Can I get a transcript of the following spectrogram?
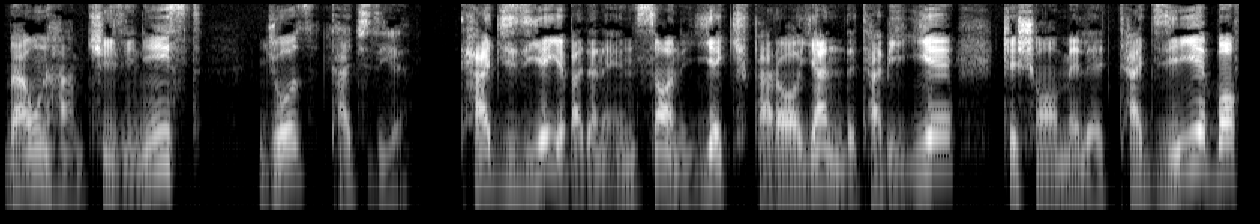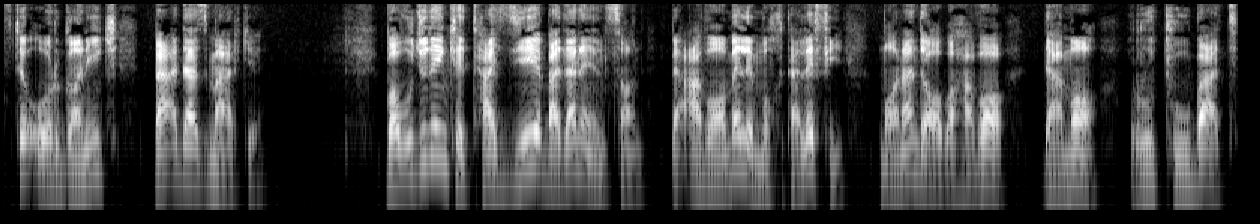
و اون هم چیزی نیست جز تجزیه. تجزیه بدن انسان یک فرایند طبیعیه که شامل تجزیه بافت ارگانیک بعد از مرگه با وجود اینکه تجزیه بدن انسان به عوامل مختلفی مانند آب و هوا، دما، رطوبت،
